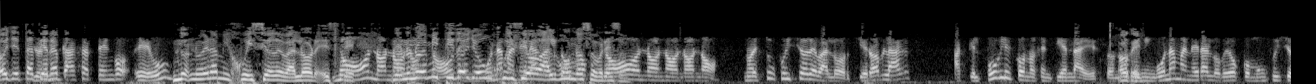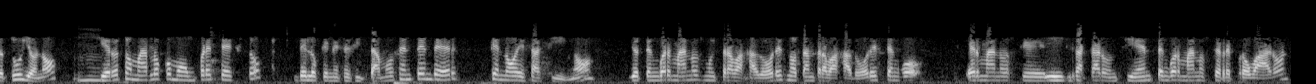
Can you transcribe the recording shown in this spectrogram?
Oye, Tatiana. en casa tengo. Eh, uh. no, no era mi juicio de valor. Este, no, no, no, no, no, he emitido yo un juicio alguno sobre eso. No, no, no, no, no. No es tu juicio de valor. Quiero hablar a que el público nos entienda esto, ¿no? De ninguna manera lo veo como un juicio tuyo, ¿no? Quiero tomarlo como un pretexto de lo que necesitamos entender que no es así, ¿no? Yo tengo hermanos muy trabajadores, no tan trabajadores, tengo hermanos que sacaron 100, tengo hermanos que reprobaron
